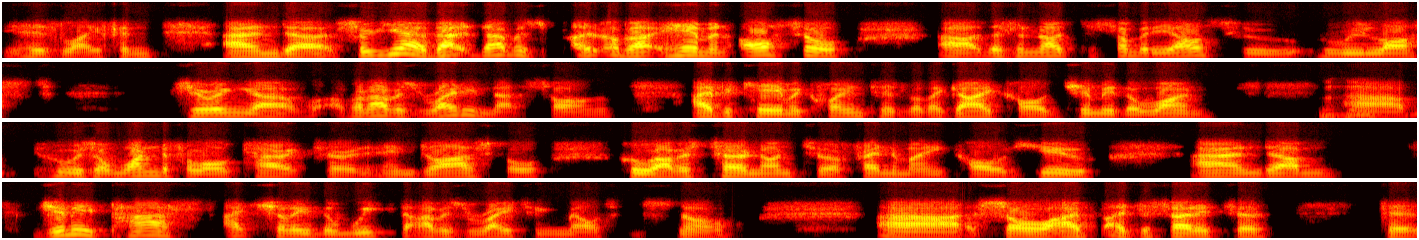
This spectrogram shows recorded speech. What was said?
his life. And, and uh, so, yeah, that, that was about him. And also, uh, there's a nod to somebody else who, who we lost during uh, when I was writing that song, I became acquainted with a guy called Jimmy the One, mm-hmm. uh, who was a wonderful old character in, in, Glasgow, who I was turned on to a friend of mine called Hugh. And um, Jimmy passed actually the week that I was writing Melting Snow. Uh, so I, I, decided to, to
